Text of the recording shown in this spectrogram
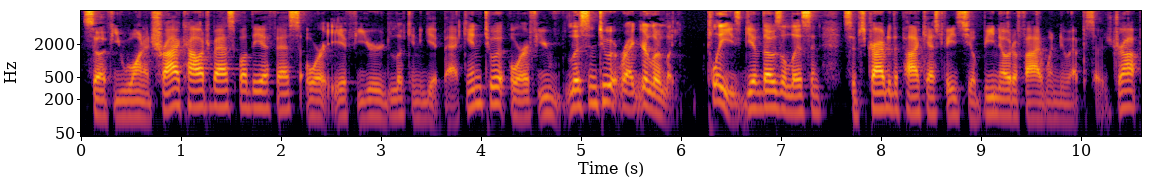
So if you want to try college basketball DFS or if you're looking to get back into it or if you listen to it regularly, please give those a listen. Subscribe to the podcast feed so you'll be notified when new episodes drop.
